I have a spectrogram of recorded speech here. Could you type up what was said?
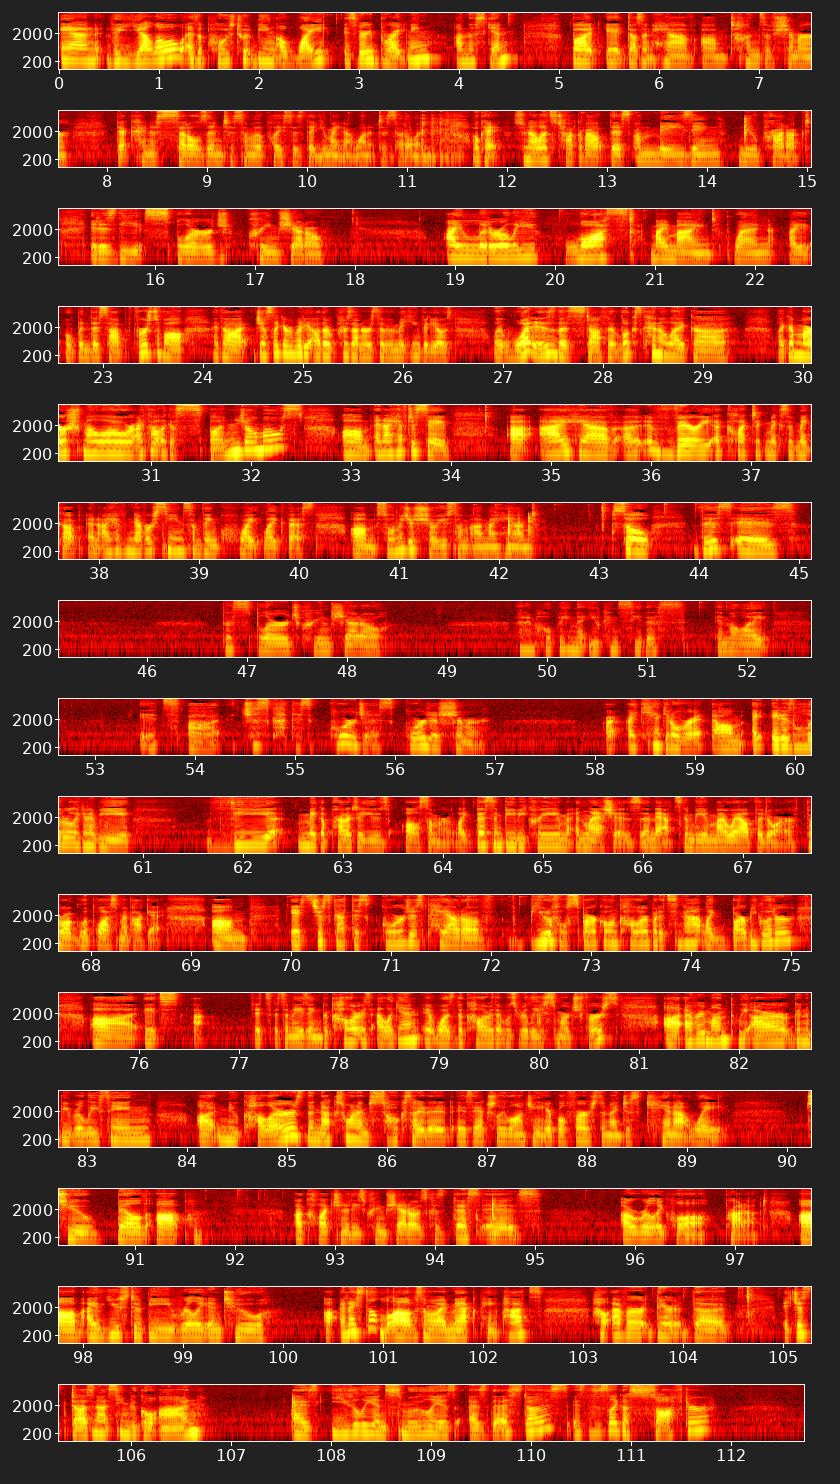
and the yellow as opposed to it being a white is very brightening on the skin but it doesn't have um, tons of shimmer that kind of settles into some of the places that you might not want it to settle in. Okay, so now let's talk about this amazing new product. It is the Splurge Cream Shadow. I literally lost my mind when I opened this up. First of all, I thought, just like everybody other presenters have been making videos, like, what is this stuff? It looks kind of like a, like a marshmallow, or I thought like a sponge almost. Um, and I have to say, uh, I have a, a, very eclectic mix of makeup and I have never seen something quite like this. Um, so let me just show you some on my hand. So this is the Splurge Cream Shadow. And I'm hoping that you can see this in the light. It's uh, just got this gorgeous, gorgeous shimmer. I, I can't get over it. Um, it is literally going to be the makeup product I use all summer. Like this and BB cream and lashes, and that's going to be my way out the door. Throw a lip gloss in my pocket. Um, it's just got this gorgeous payout of beautiful sparkle and color, but it's not like Barbie glitter. Uh, it's uh, it's it's amazing. The color is elegant. It was the color that was released March 1st. Uh, every month we are going to be releasing uh, new colors. The next one I'm so excited is actually launching April 1st, and I just cannot wait to build up a collection of these cream shadows because this is a really cool product. Um, I used to be really into, uh, and I still love some of my MAC paint pots. However, they're, the it just does not seem to go on as easily and smoothly as, as this does. Is This is like a softer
